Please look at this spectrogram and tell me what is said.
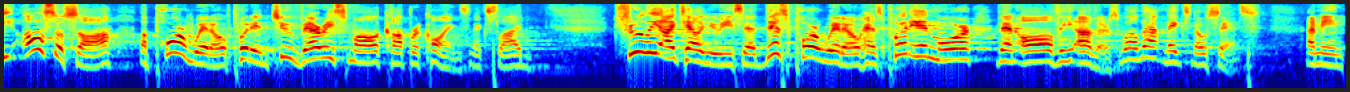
He also saw a poor widow put in two very small copper coins. Next slide. Truly, I tell you, he said, this poor widow has put in more than all the others. Well, that makes no sense. I mean,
